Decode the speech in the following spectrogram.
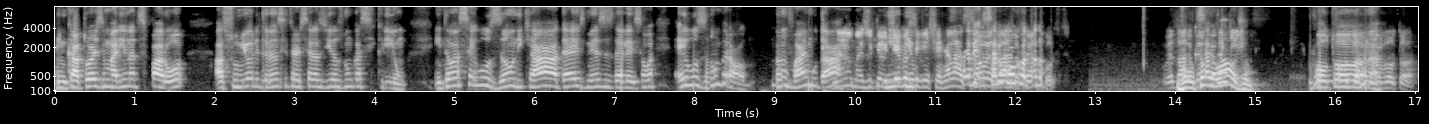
Em 14, Marina disparou assumiu a liderança e terceiras vias nunca se criam. Então, essa ilusão de que, ah, 10 meses da eleição, é ilusão, Beraldo. Não vai mudar. Não, mas o que eu digo e, é o seguinte, em relação sabe, ao sabe Eduardo qual Campos, o Eduardo voltou Campos, o áudio? Voltou, voltou, voltou.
